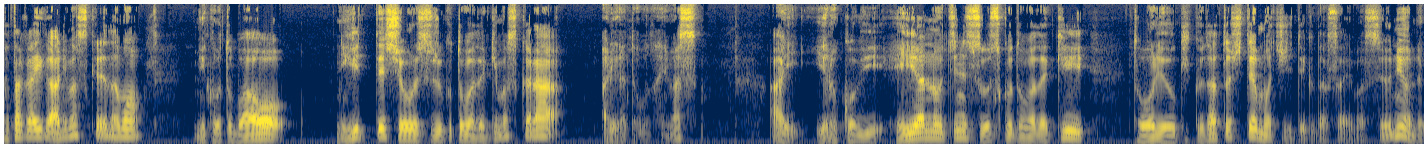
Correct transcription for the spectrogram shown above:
戦いがありますけれども、御言葉を握って勝利することができますからありがとうございます。愛、喜び、平安のうちに過ごすことができ、通りを聞くだとして用いてくださいますようにお願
